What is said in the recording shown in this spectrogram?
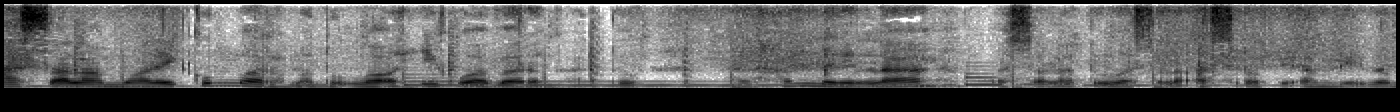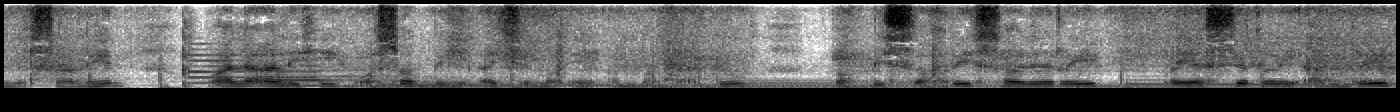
Assalamualaikum warahmatullahi wabarakatuh. Alhamdulillah Wassalatu wassalam asrofi ambi wa mursalin Wa ala alihi wa sahbihi ajma'in. Amma ba'du Rabbi sahri sadri wa yassirli amri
